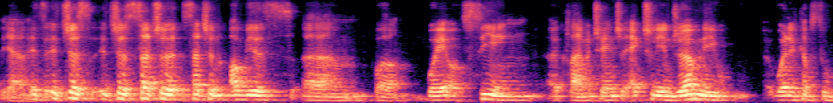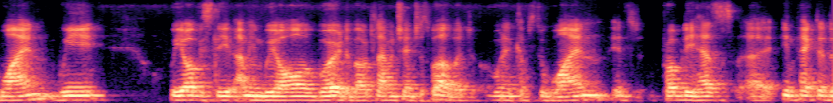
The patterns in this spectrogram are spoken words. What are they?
yeah. It's it's just it's just such a such an obvious um, well way of seeing uh, climate change. Actually, in Germany, when it comes to wine, we we obviously, I mean, we are all worried about climate change as well. But when it comes to wine, it probably has uh, impacted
